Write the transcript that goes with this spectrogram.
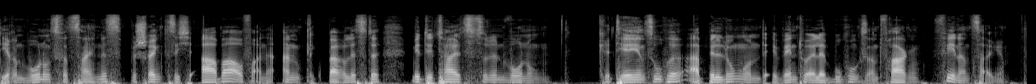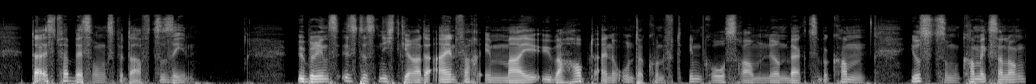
deren Wohnungsverzeichnis beschränkt sich aber auf eine anklickbare Liste mit Details zu den Wohnungen (Kriteriensuche, Abbildung und eventuelle Buchungsanfragen, Fehlanzeige). Da ist Verbesserungsbedarf zu sehen. Übrigens ist es nicht gerade einfach im Mai überhaupt eine Unterkunft im Großraum Nürnberg zu bekommen. Just zum Comicsalon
